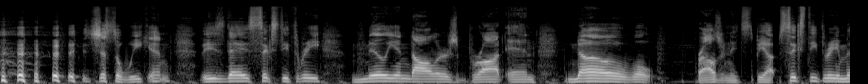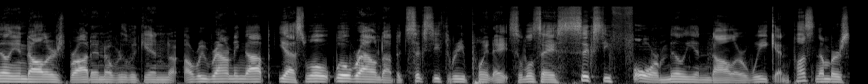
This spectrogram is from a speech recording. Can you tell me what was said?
it's just a weekend these days. $63 million brought in. No, well, browser needs to be up. $63 million brought in over the weekend. Are we rounding up? Yes, we'll we'll round up. It's 63.8. So we'll say $64 million weekend. Plus numbers,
